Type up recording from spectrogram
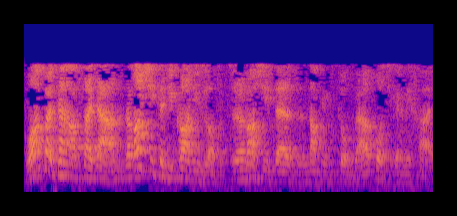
Once I turn it upside down, Rav Ashi says you can't use lobot. So Rav Ashi says there's nothing to talk about. Of course you're going to be high.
